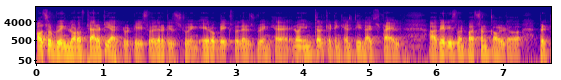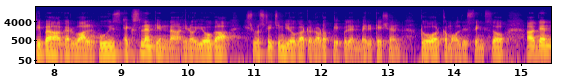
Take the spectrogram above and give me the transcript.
also doing a lot of charity activities, whether it is doing aerobics, whether it's doing, you know, inculcating healthy lifestyle. Uh, there is one person called uh, Pratibha Agarwal who is excellent in, uh, you know, yoga. She was teaching yoga to a lot of people and meditation to overcome all these things. So uh, then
